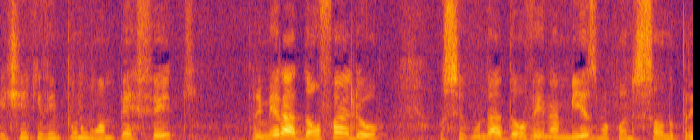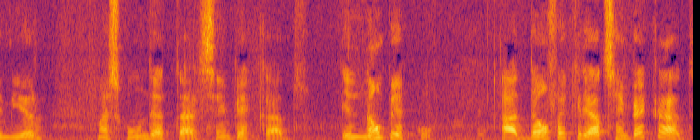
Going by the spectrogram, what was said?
E tinha que vir por um homem perfeito. O primeiro Adão falhou. O segundo Adão veio na mesma condição do primeiro, mas com um detalhe, sem pecado. Ele não pecou. Adão foi criado sem pecado.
